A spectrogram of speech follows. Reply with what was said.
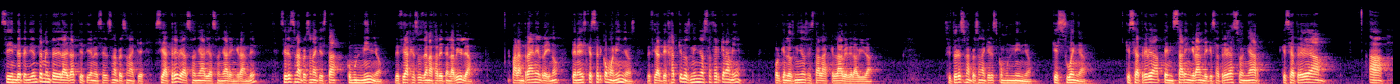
si independientemente de la edad que tienes, eres una persona que se atreve a soñar y a soñar en grande, si eres una persona que está como un niño, decía Jesús de Nazaret en la Biblia, para entrar en el reino tenéis que ser como niños. Decía, dejad que los niños se acerquen a mí, porque en los niños está la clave de la vida. Si tú eres una persona que eres como un niño, que sueña, que se atreve a pensar en grande, que se atreve a soñar, que se atreve a, a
